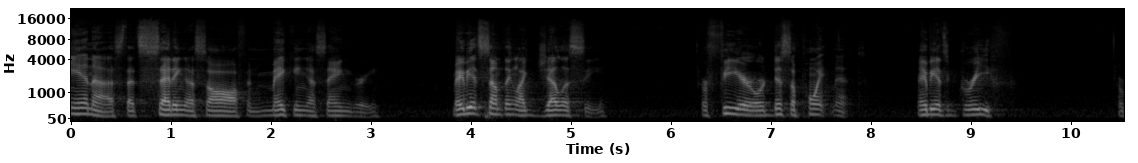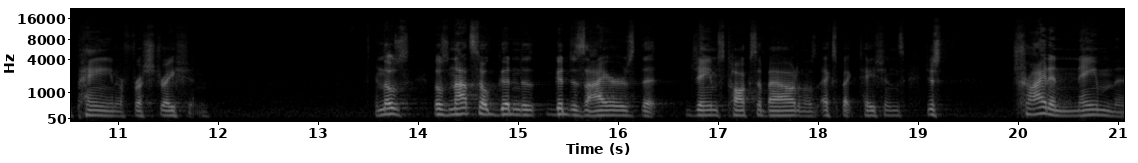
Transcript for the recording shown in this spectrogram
in us that's setting us off and making us angry? Maybe it's something like jealousy or fear or disappointment. Maybe it's grief or pain or frustration. And those, those not so good, good desires that James talks about and those expectations, just try to name them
